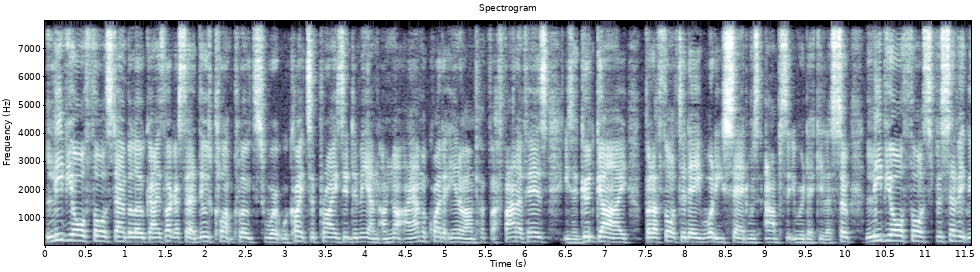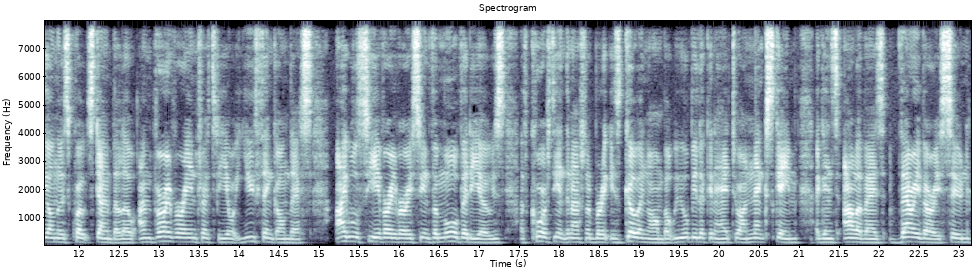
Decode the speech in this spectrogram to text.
leave your thoughts down below, guys. Like I said, those Klopp quotes were, were quite surprising to me. I'm, I'm not, I am a quite a, you know, I'm a fan of his. He's a good guy but I thought today what he said was absolutely ridiculous. So leave your thoughts specifically on those quotes down below. I'm very, very interested to hear what you think on this. I will see you very, very soon for more videos. Of course, the international break is going on, but we will be looking ahead to our next game against Alaves very, very soon.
